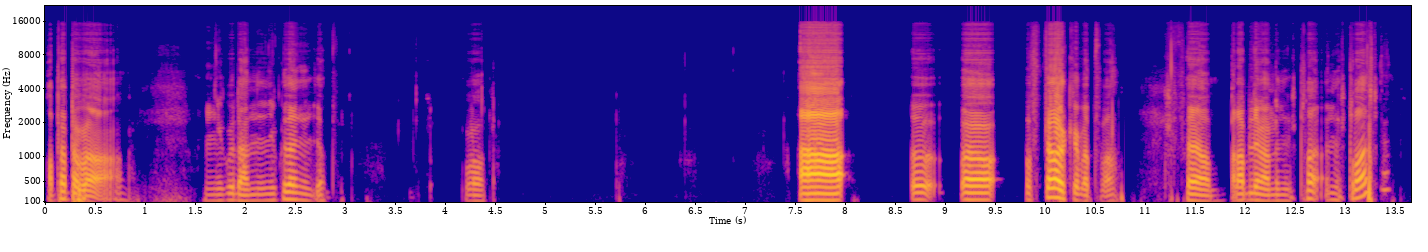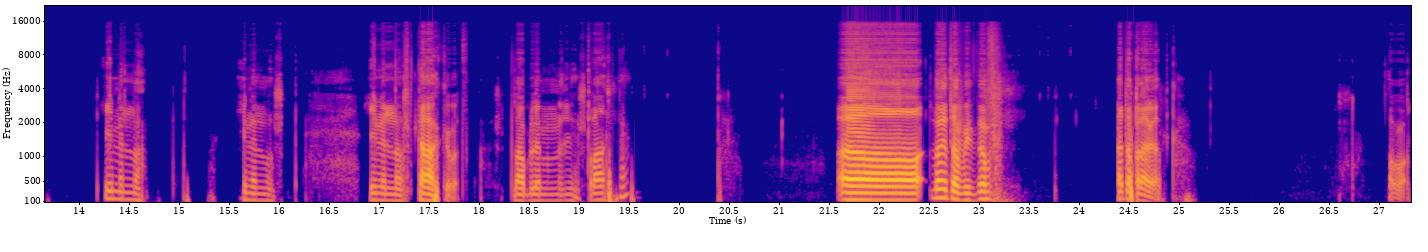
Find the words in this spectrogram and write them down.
От этого никуда, никуда не деться. Вот. А э, э, сталкиваться с э, проблемами не, стра не страшно, именно, именно, именно сталкиваться с проблемами не страшно, а, ну, это вызов, это проверка. Вот.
